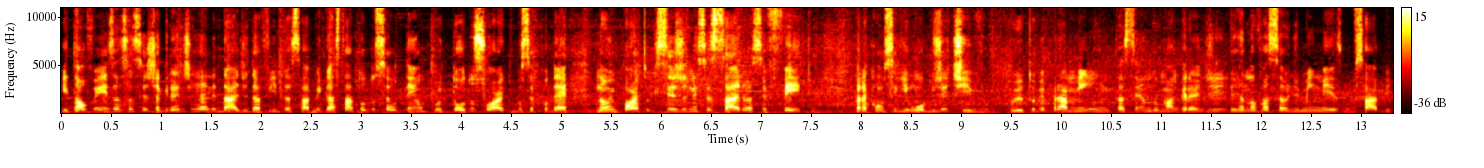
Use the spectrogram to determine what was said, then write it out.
E talvez essa seja a grande realidade da vida, sabe? Gastar todo o seu tempo e todo o suor que você puder, não importa o que seja necessário a ser feito, para conseguir um objetivo. O YouTube para mim está sendo uma grande renovação de mim mesmo, sabe?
